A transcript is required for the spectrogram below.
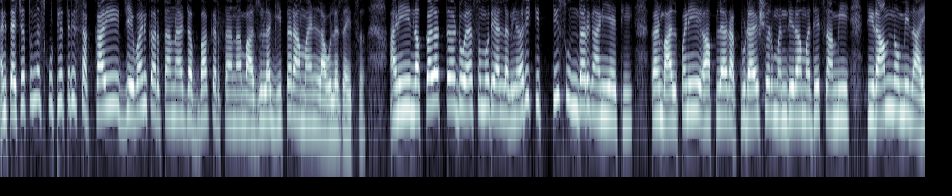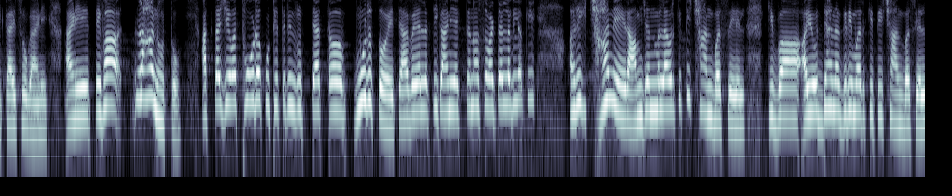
आणि त्याच्यातूनच कुठेतरी सकाळी जेवण करताना डब्बा करताना बाजूला गीतरामायण लावलं जायचं. आणि नकळत डोळ्यासमोर यायला लागले अरे किती सुंदर गाणी आहेत ही. कारण बालपणी आपल्या रा मंदिरामध्ये मध्येच आम्ही ती रामनवमीला ऐकायचो गाणी. आणि तेव्हा लहान होतो. आत्ता जेव्हा थोडं कुठेतरी नृत्यात मुरतो मुरतोय त्यावेळेला ती गाणी ऐकताना असं वाटायला लागलं की अरे छान आहे. राम जन्मलावर किती छान बसेल. किंवा अयोध्या नगरीवर किती छान बसेल.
